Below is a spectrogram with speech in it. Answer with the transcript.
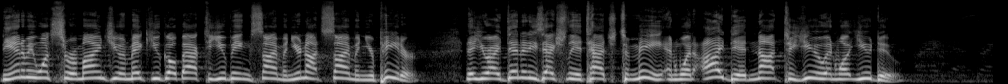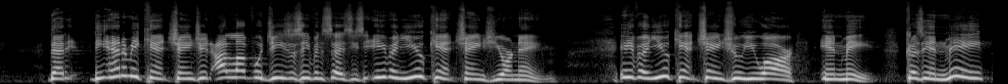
The enemy wants to remind you and make you go back to you being Simon. You're not Simon, you're Peter. That your identity is actually attached to me and what I did, not to you and what you do. That the enemy can't change it. I love what Jesus even says. He says, even you can't change your name. Even you can't change who you are in me. Because in me,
